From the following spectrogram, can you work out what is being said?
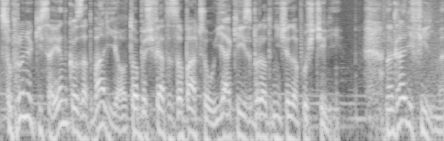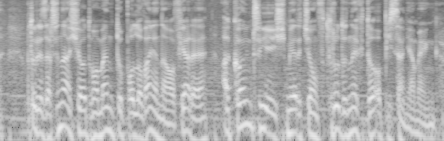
Supruniuk i Sajenko zadbali o to, by świat zobaczył, jakiej zbrodni się dopuścili. Nagrali film, który zaczyna się od momentu polowania na ofiarę, a kończy jej śmiercią w trudnych do opisania mękach.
